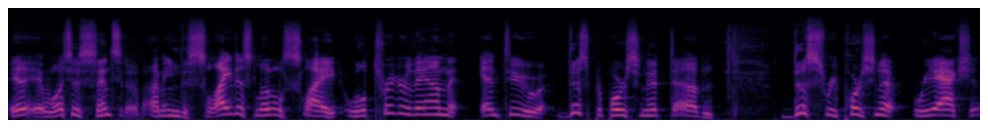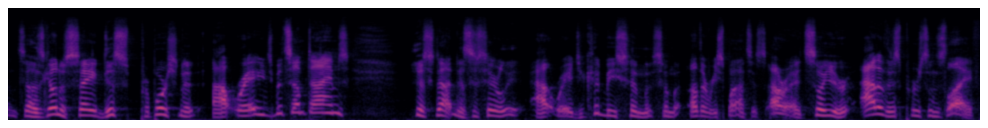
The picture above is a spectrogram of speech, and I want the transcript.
it, it was just sensitive. I mean, the slightest little slight will trigger them into disproportionate. Um, disproportionate reactions. I was going to say disproportionate outrage, but sometimes it's not necessarily outrage. It could be some some other responses. All right, so you're out of this person's life.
